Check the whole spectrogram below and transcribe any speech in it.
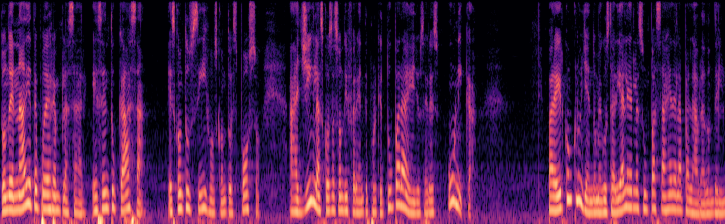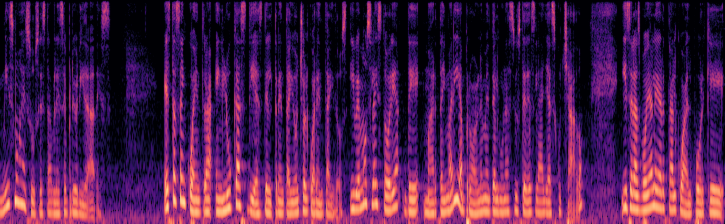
donde nadie te puede reemplazar, es en tu casa, es con tus hijos, con tu esposo. Allí las cosas son diferentes porque tú para ellos eres única. Para ir concluyendo, me gustaría leerles un pasaje de la palabra donde el mismo Jesús establece prioridades. Esta se encuentra en Lucas 10 del 38 al 42 y vemos la historia de Marta y María. Probablemente algunas de ustedes la haya escuchado y se las voy a leer tal cual porque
